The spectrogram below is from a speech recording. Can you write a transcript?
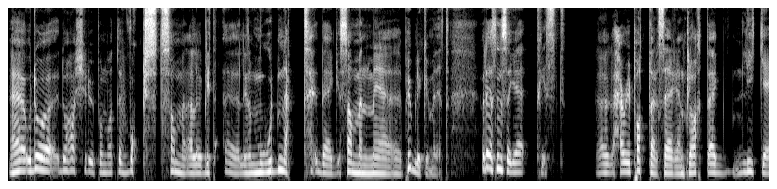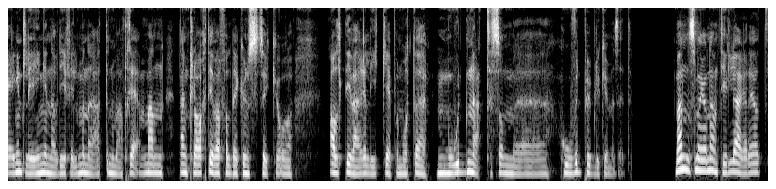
Eh, og da, har ikke du på en måte vokst sammen, eller blitt eh, liksom modnet deg sammen med eh, publikummet ditt. Og det syns jeg er trist. Eh, Harry Potter-serien klarte Jeg liker egentlig ingen av de filmene etter nummer tre, men den klarte i hvert fall det kunststykket å alltid være like på en måte modnet som uh, hovedpublikummet sitt. Men som jeg har nevnt tidligere, det er at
